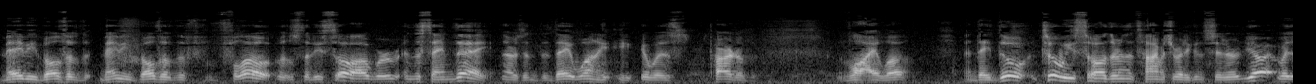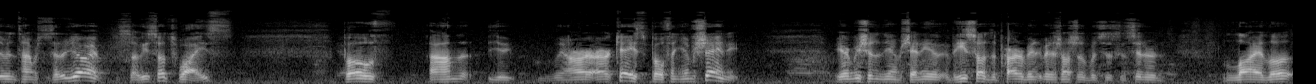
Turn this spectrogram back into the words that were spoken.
Maybe both of the, maybe both of the flows that he saw were in the same day. In other words, in the day one, he, he, it was part of Lila, and they do two. He saw during the time which already considered Yom, during the time which considered Yom. So he saw twice, both on the, you, our, our case, both in Yom Sheni. Yom and Yom Sheni. He saw the part of Ben Hashmoshes which is considered Lila.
